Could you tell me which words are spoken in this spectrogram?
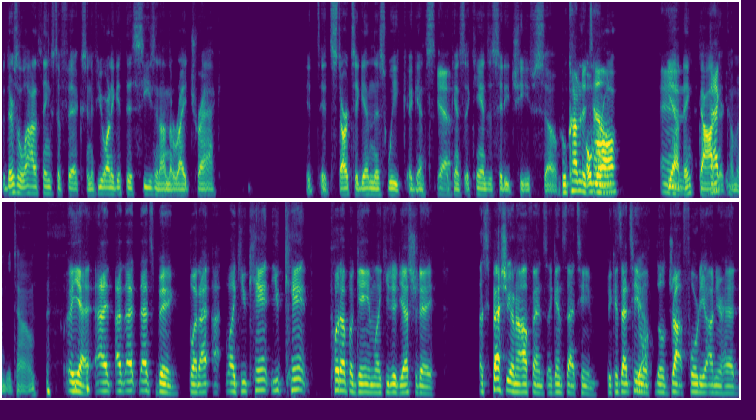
But there's a lot of things to fix. And if you want to get this season on the right track, it, it starts again this week against yeah. against the Kansas City Chiefs. So who come to overall, town? yeah, thank God that, they're coming to town. Uh, yeah, I, I, that that's big. But I, I like you can't you can't put up a game like you did yesterday especially on offense against that team because that team yeah. will they'll drop 40 on your head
